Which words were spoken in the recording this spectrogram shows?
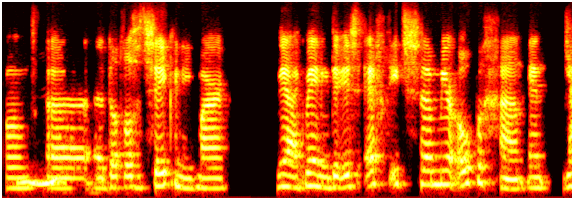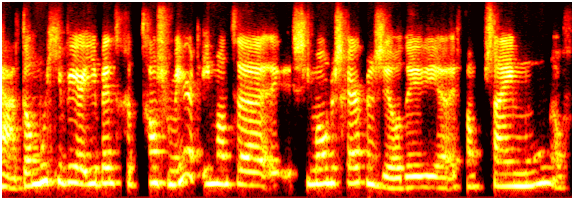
Want mm-hmm. dat was het zeker niet. Maar ja, ik weet niet, er is echt iets meer open gegaan. En ja, dan moet je weer, je bent getransformeerd. Iemand, Simone Scherpenzeel, die van Psy Moon, of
